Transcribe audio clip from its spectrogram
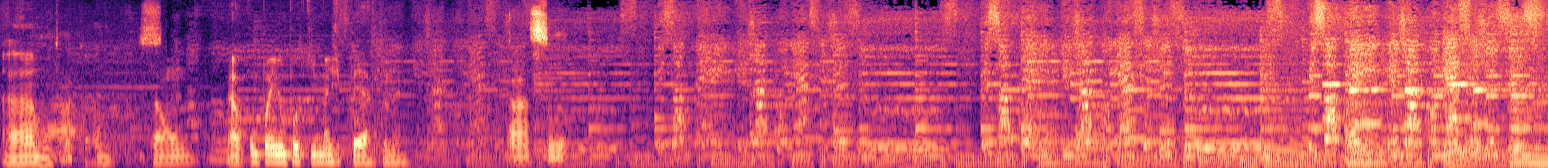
Ah, muito bacana. Então, eu acompanhei um pouquinho mais de perto, né? Ah, sim. Só tem que já conhece Jesus.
